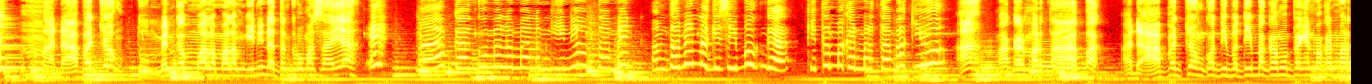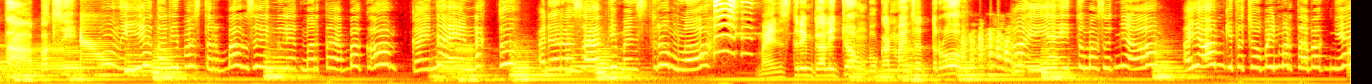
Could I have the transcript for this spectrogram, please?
Hmm, ada apa, Cong? Tumben kamu malam-malam gini datang ke rumah saya. eh, maaf ganggu malam-malam gini Om Tamen. Om Tamen lagi sibuk nggak? Kita makan martabak yuk. Ah, makan martabak? Ada apa, Cong? Kok tiba-tiba kamu pengen makan martabak sih? Hmm, iya tadi pas terbang saya ngeliat martabak Om. Kayaknya enak tuh. Ada rasa anti mainstream loh. Mainstream kali, Cong, bukan main setrum. Oh iya itu maksudnya Om. Ayo Om kita cobain martabaknya.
